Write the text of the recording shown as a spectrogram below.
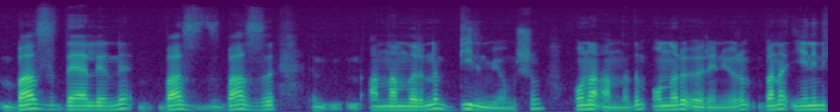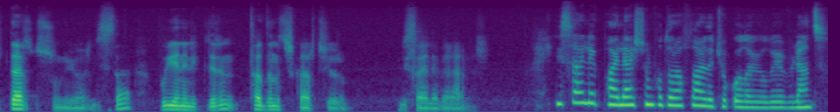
bazı değerlerini, bazı bazı e, anlamlarını bilmiyormuşum. Ona anladım. Onları öğreniyorum. Bana yenilikler sunuyor Lisa. Bu yeniliklerin tadını çıkartıyorum Lisa ile beraber. Lisa ile paylaştığım fotoğraflar da çok olay oluyor Bülent.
